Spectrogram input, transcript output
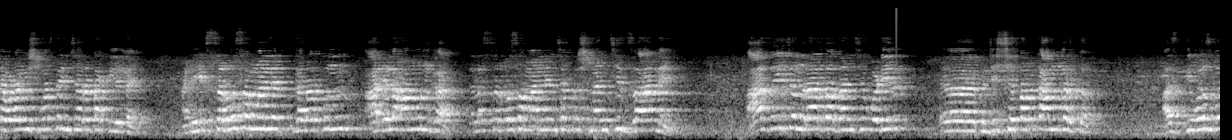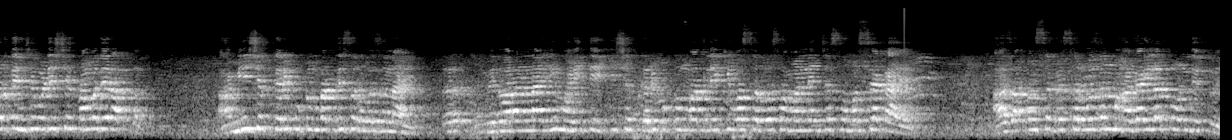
तेवढा विश्वास त्यांच्यावर टाकलेला आहे. आणि एक सर्वसामान्य घरातून आलेला हा मुलगा त्याला सर्वसामान्यांच्या प्रश्नांची जाण आहे. आजही चंद्रारदादांचे वडील म्हणजे शेतात काम करतात. आज दिवसभर त्यांचे वडील शेतामध्ये राबतात. आम्ही शेतकरी कुटुंबातले सर्वजण आहे. तर उमेदवारांनाही माहिती आहे की शेतकरी कुटुंबातले किंवा सर्वसामान्यांच्या समस्या काय आहेत? आज आपण सगळे सर्वजण महागाईला तोंड देतोय.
